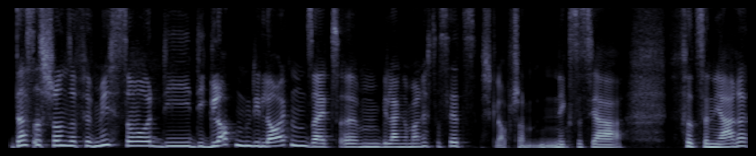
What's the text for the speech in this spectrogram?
Das ist schon so für mich so die, die Glocken, die läuten seit, ähm, wie lange mache ich das jetzt? Ich glaube schon nächstes Jahr 14 Jahre.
